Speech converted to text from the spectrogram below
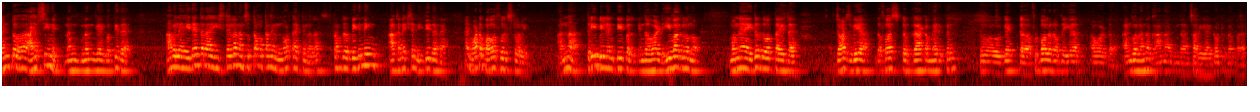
ನಂಟು ಐ ಹ್ಯಾವ್ ಸೀನ್ ಇಟ್ ನನ್, ನನಗೆ ಗೊತ್ತಿದೆ. ಆಮೇಲೆ ಇದೇ ತರ ಇಷ್ಟೆಲ್ಲ ನನ್ನ ಸುತ್ತಮುತ್ತ ನೀನು ನೋಡ್ತಾ ಇರ್ತೀನಲ್ಲ ಫ್ರಮ್ ದ ಬಿಗಿನಿಂಗ್ ಆ ಕನೆಕ್ಷನ್ ಇದ್ದಿದ್ದೇನೆ. And what a powerful story ಅನ್ನ three billion people in the world ಇವಾಗ್ಲೂ ಮೊನ್ನೆ ಇದ್ರದ್ದು ಓದ್ತಾ ಇದ್ದೆ George Weah the first black American to get footballer of the year award ಅಂಗೋಲಾನ ಘಾನಾದಿಂದ ಸಾರಿ ಐ ಡೋಂಟ್ ರಿಮೆಂಬರ್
